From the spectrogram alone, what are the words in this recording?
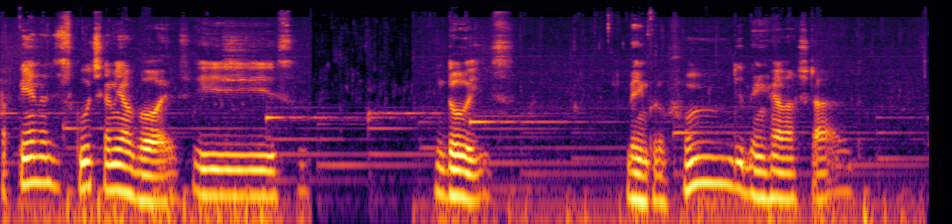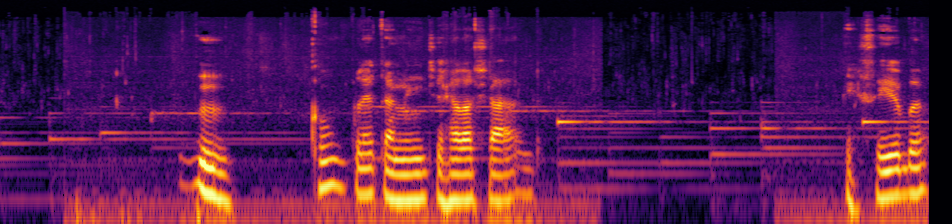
Apenas escute a minha voz. Isso. Dois. Bem profundo e bem relaxado. Um. Completamente relaxado. Perceba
